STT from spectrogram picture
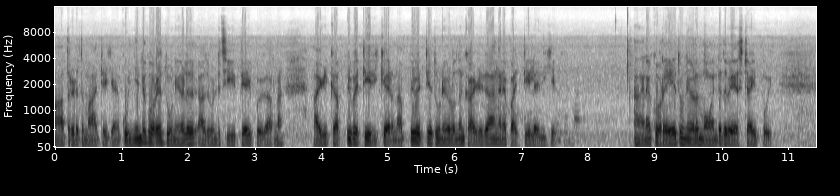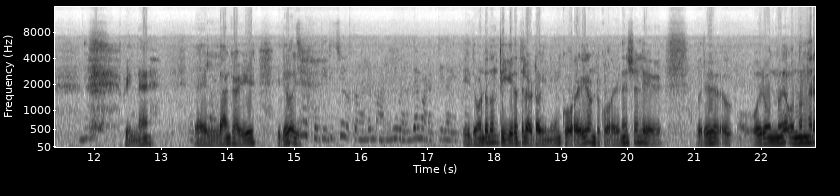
മാത്രം എടുത്ത് മാറ്റി വയ്ക്കുകയാണ്. കുഞ്ഞിന്റെ കുറേ തുണികൾ അതുകൊണ്ട് ചീത്തയായി പോയി. കാരണം അഴുക്ക് അപ്പി പറ്റിയിരിക്കുകയായിരുന്നു. അപ്പി പറ്റിയ തുണികളൊന്നും കഴുകാൻ അങ്ങനെ പറ്റിയില്ല എനിക്ക്. അങ്ങനെ കുറേ തുണികൾ മോന്റെത് വേസ്റ്റായി പോയി. പിന്നെ എല്ലാം കഴി ഇത് ഇതുകൊണ്ടൊന്നും തീരത്തില്ല കേട്ടോ. ഇനിയും കുറേ ഉണ്ട് കുറേന്ന് വെച്ചാൽ ഒരു ഒരു ഒന്ന് ഒന്നൊന്നര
